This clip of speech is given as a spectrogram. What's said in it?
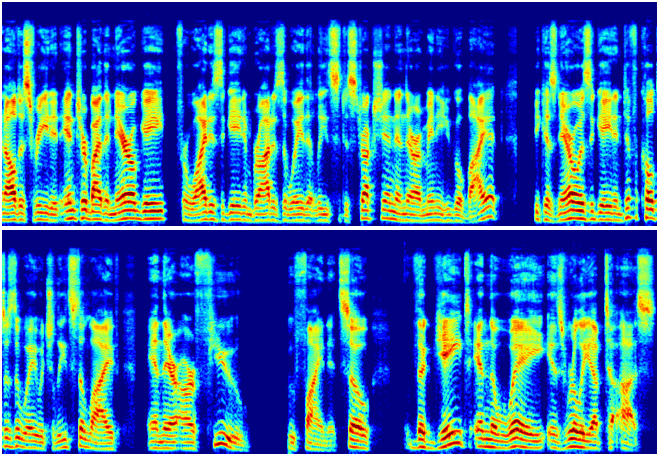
and I'll just read it Enter by the narrow gate, for wide is the gate and broad is the way that leads to destruction, and there are many who go by it, because narrow is the gate and difficult is the way which leads to life, and there are few who find it. So the gate and the way is really up to us.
